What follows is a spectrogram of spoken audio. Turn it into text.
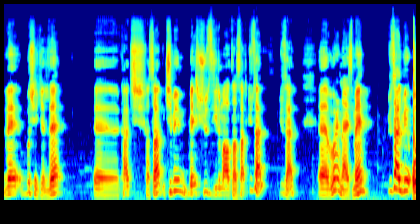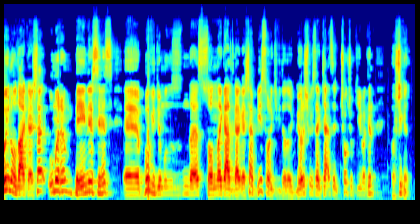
Ve bu şekilde e, kaç hasar? 2526 hasar. Güzel. Güzel. E, very nice man. Güzel bir oyun oldu arkadaşlar. Umarım beğenirsiniz. E, bu videomuzun da sonuna geldik arkadaşlar. Bir sonraki videoda görüşmek üzere. Kendinize çok çok iyi bakın. Hoşçakalın.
